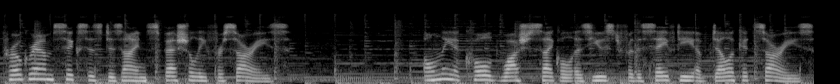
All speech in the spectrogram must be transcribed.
Program 6 is designed specially for saris. Only a cold wash cycle is used for the safety of delicate saris.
